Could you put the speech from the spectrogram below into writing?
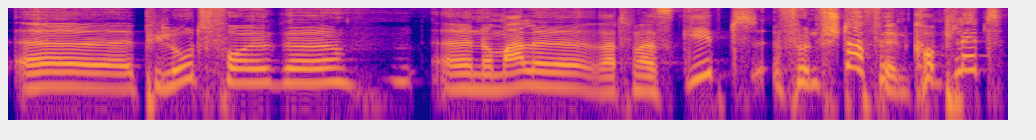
äh, Pilotfolge, äh, normale, warte mal, es gibt fünf Staffeln, komplett.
